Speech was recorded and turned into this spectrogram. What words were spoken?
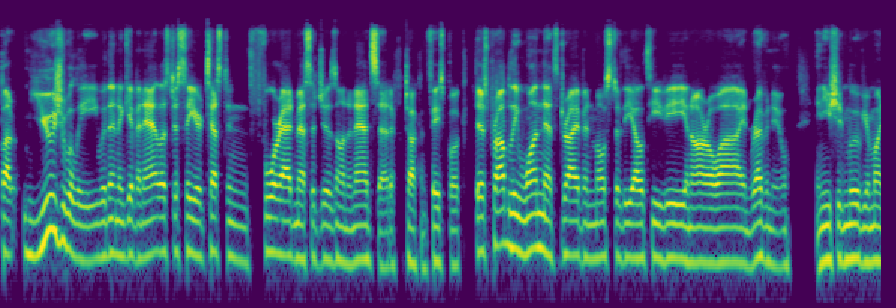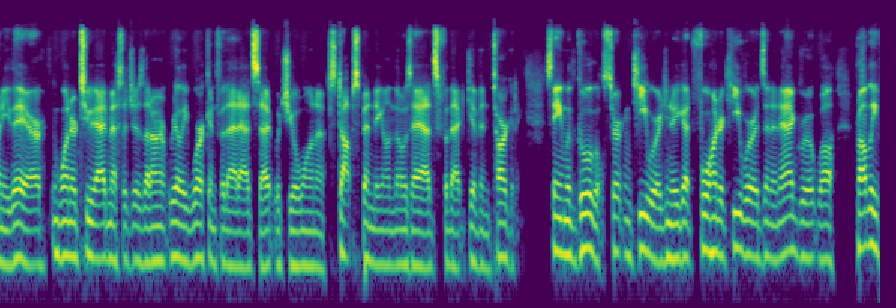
But usually within a given ad, let's just say you're testing four ad messages on an ad set, if we're talking Facebook, there's probably one that's driving most of the LTV and ROI and revenue and you should move your money there. One or two ad messages that aren't really working for that ad set, which you'll want to stop spending on those ads for that given targeting. Same with Google, certain keywords. You know, you got 400 keywords in an ad group. Well, probably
